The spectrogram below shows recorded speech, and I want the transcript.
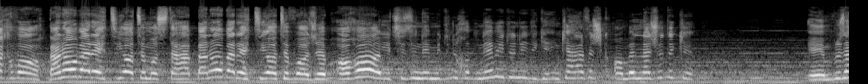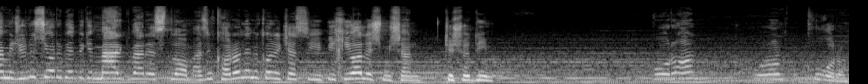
اقوا. بنابر احتیاط مستحب بنابر احتیاط واجب. آقا یه چیزی نمی‌دونی؟ خب نمی‌دونی دیگه. این که حرفش کامل نشده که. امروز هم اینجوری نیست یارو بیاد بگه مرگ بر اسلام. از این کارا نمی‌کنه کسی. بی خیالش میشن که شدیم. قرآن قرآن کو قرآن؟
